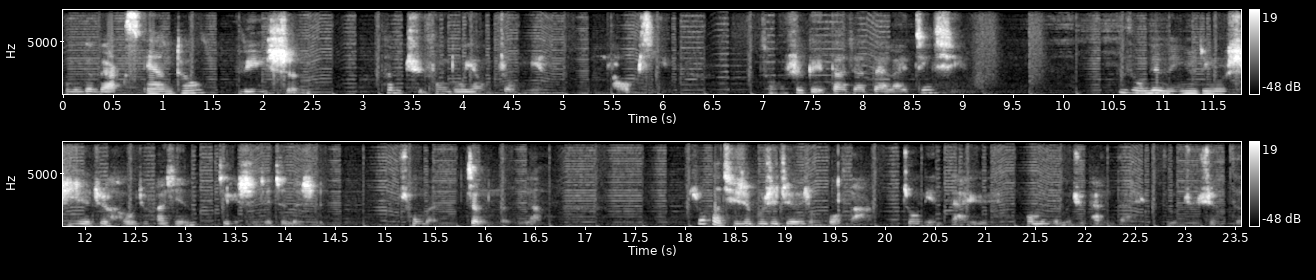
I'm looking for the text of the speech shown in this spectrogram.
我们的 Vex Anto Vision，他的曲风多样，正面调皮，总是给大家带来惊喜。自从电子音乐进入世界之后，就发现这个世界真的是充满正能量。说法其实不是只有一种过法，重点在于我们怎么去看待，怎么去选择。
